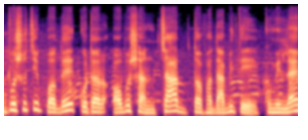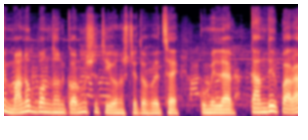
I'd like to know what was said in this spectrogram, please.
উপসচিব পদে কোটার অবসান চার দফা দাবিতে কুমিল্লায় মানববন্ধন কর্মসূচি অনুষ্ঠিত হয়েছে। কুমিল্লার কান্দিরপাড়া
